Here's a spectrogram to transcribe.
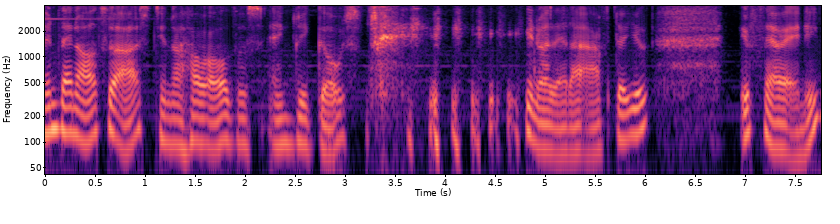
And then also asked, you know, how all those angry ghosts, you know, that are after you, if there are any,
